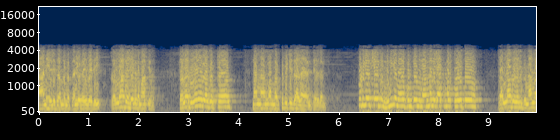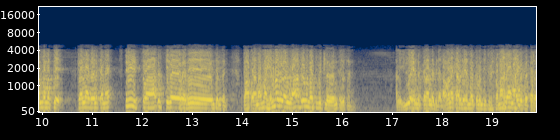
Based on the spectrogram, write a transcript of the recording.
ನಾನು ಹೇಳಿದ ಮತ್ತೆ ನನಗೆ ಬೈಬೇಡಿ. ಪ್ರಹ್ಲಾದ ಹೇಳಿದ ಮಾತಿದು ಪ್ರಹ್ಲಾದ ಏನೇ ಹೋಗುತ್ತೋ ನನ್ನ ಅಮ್ಮ ಮರ್ತು ಬಿಟ್ಟಿದ್ದಾಳೆ ಅಂತ ಹೇಳಿದಂತೆ. ಹುಡುಗಿಯ ಕೇಳಿದ್ರು ನಿನಗೆ ನೆನಪುಂಟು ನೀನು ನನ್ನಲ್ಲಿ ಯಾಕೆ ಮರ್ತು ಹೋಯಿತು? ಪ್ರಹ್ಲಾದ ಹೇಳಿದ್ದು ನಾನಲ್ಲ ಮತ್ತೆ. ಪ್ರಹ್ಲಾದ ಹೇಳ್ತಾನೆ, ಸ್ತ್ರೀತ್ವ ತಿರೋರದೇ ಅಂತ ಹೇಳ್ತಾನೆ. ಪಾಪ ನಮ್ಮ ಹೆಣ್ಮಗಳಲ್ಲ ಆದ್ರೂ ಮರ್ತು ಬಿಟ್ಲು ಅಂತ ಹೇಳ್ತಾನೆ. ಅಲ್ಲ ಇಲ್ಲೇ ಹೆಣ್ಮಕ್ಕಳಲ್ಲ ಬಿಡ ಅವನ ಕಾಲದ ಹೆಣ್ಮಕ್ಕಳು ಅಂತ ಸಮಾಧಾನ ಆಗಿರ್ತಾರೆ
